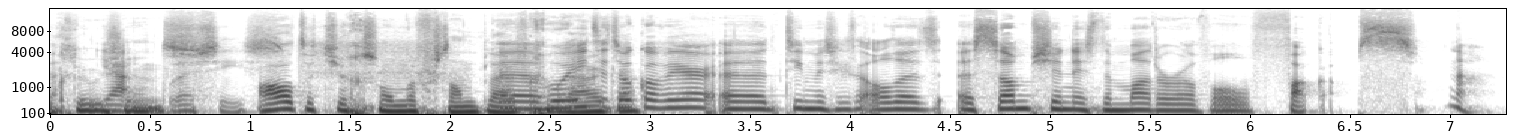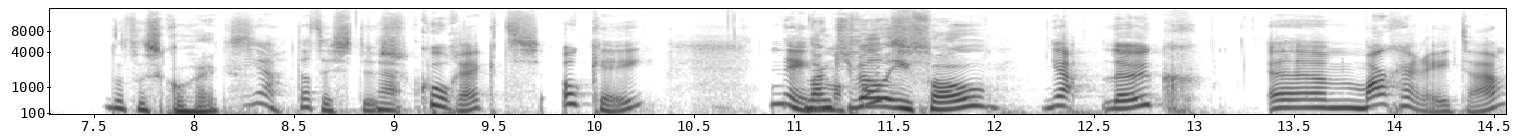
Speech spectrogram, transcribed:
conclusions. Ja, precies. Altijd je gezonde verstand blijven Eh, hoe heet het gebruiken. ook alweer? Timo zegt altijd, assumption is the mother of all fuck-ups. Nou, Dat is correct. ja, dat is dus Ja. correct. Oké. Nee, Dankjewel. Ivo. Ja, leuk. Ehm Margaretha,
